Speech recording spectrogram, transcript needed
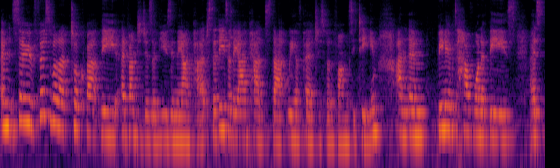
Um, so first of all, I'd talk about the advantages of using the iPad. So these are the iPads that we have purchased for the pharmacy team, and um, being able to have one of these has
